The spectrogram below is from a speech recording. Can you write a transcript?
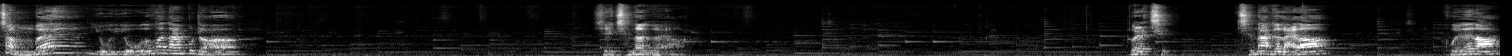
整呗，有有的话咱不整。谁陈大哥呀？不是陈陈大哥来了，回来了。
